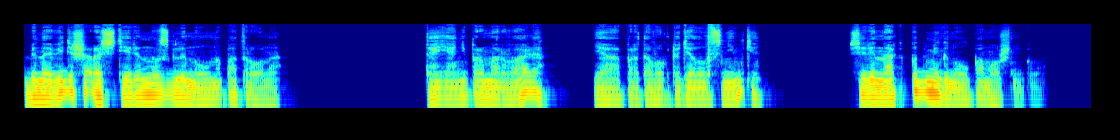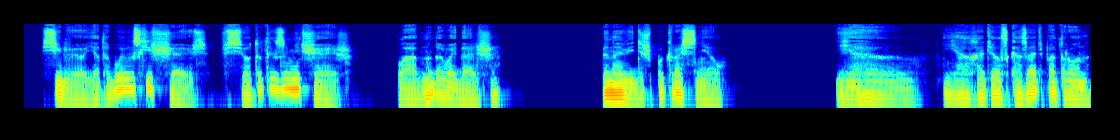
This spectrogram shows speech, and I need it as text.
Беновидиш растерянно взглянул на патрона. «Да я не про Марваля, я про того, кто делал снимки». Серенак подмигнул помощнику. «Сильвио, я тобой восхищаюсь. Все-то ты замечаешь. Ладно, давай дальше». Беновидиш покраснел. «Я... я хотел сказать, патрон»,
